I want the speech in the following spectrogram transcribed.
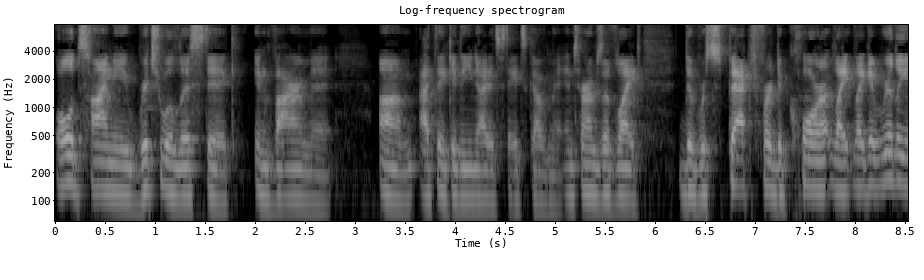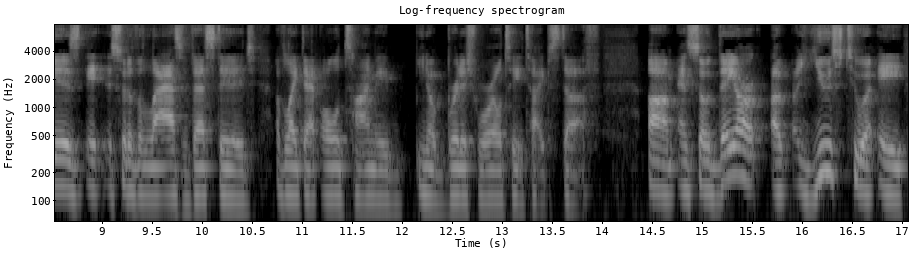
old timey, ritualistic environment Um, I think in the United States government in terms of like the respect for decorum, like like it really is it, sort of the last vestige of like that old timey you know British royalty type stuff. Um, and so they are uh, used to a, a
